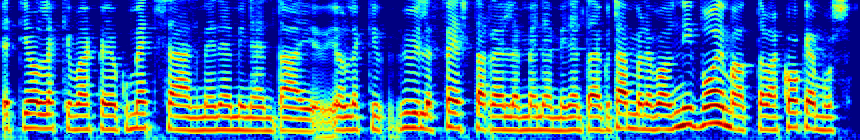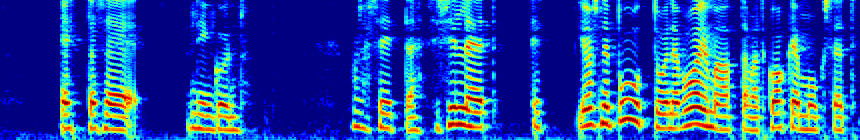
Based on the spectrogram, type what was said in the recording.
että jollekin vaikka joku metsään meneminen tai jollekin hyville festareille meneminen tai joku tämmöinen voi olla niin voimauttava kokemus, että se niin kuin, mä siitä, siis silleen, että, että jos ne puuttuu ne voimauttavat kokemukset,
